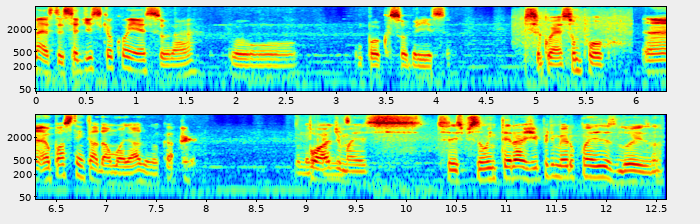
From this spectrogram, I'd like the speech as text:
Mestre, você disse que eu conheço, né? O... Um pouco sobre isso. Você conhece um pouco. Ah, eu posso tentar dar uma olhada no carro? No Pode, mas vocês precisam interagir primeiro com eles dois, né?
